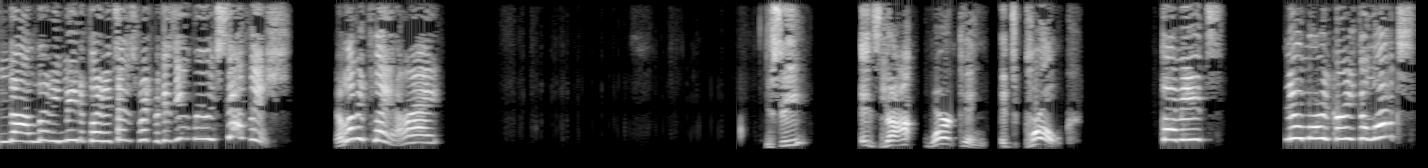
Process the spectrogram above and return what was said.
not letting me to play Nintendo Switch because you're really selfish. Now let me play it, alright? You see? It's not working. It's broke. That means no more Great Deluxe,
